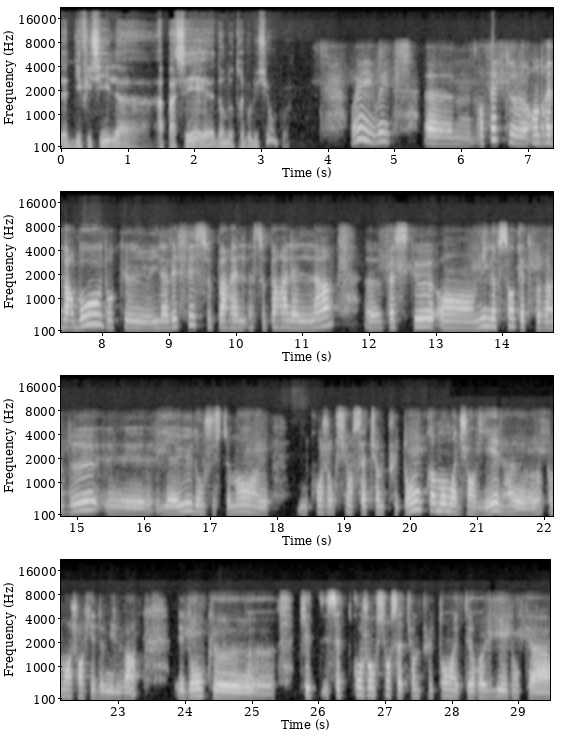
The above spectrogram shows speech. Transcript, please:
être difficiles à, passer dans notre évolution. Oui, oui. en fait, André Barbeau, donc, il avait fait ce, ce parallèle-là parce que en 1982, il y a eu donc justement une conjonction Saturne-Pluton, comme au mois de janvier, comme en janvier 2020. Et donc, euh, cette conjonction Saturne-Pluton était reliée donc à,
